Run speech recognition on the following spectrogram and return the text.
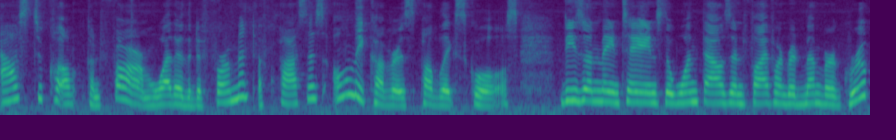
asked to co- confirm whether the deferment of classes only covers public schools. Dizon maintains the 1,500 member group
